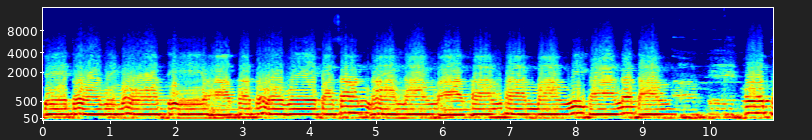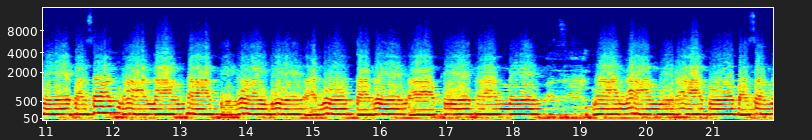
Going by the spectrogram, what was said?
เจโตวิโมติอาคาโตเวปัสสนนานังอาคังธรรมังวิชานตังโอเทปัสสนานังทาคินายเยอนุตตะเรอาเพธรรมเมนานังเวราโกปัสสเม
